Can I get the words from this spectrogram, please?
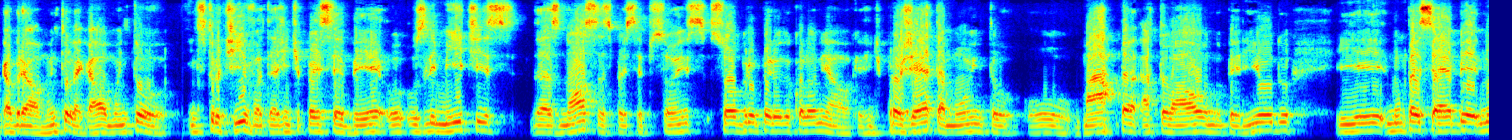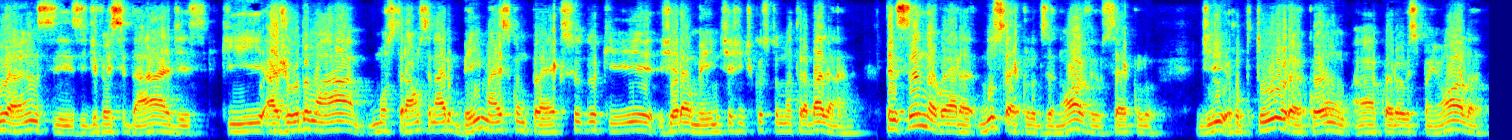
Gabriel, muito legal, muito instrutivo até a gente perceber os limites das nossas percepções sobre o período colonial, que a gente projeta muito o mapa atual no período e não percebe nuances e diversidades que ajudam a mostrar um cenário bem mais complexo do que geralmente a gente costuma trabalhar. Pensando agora no século XIX, o século de ruptura com a coroa espanhola,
